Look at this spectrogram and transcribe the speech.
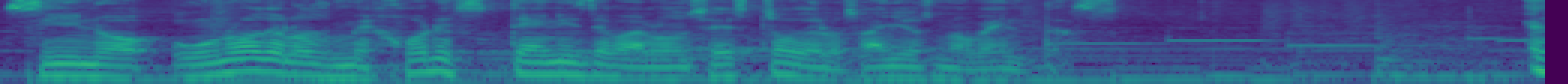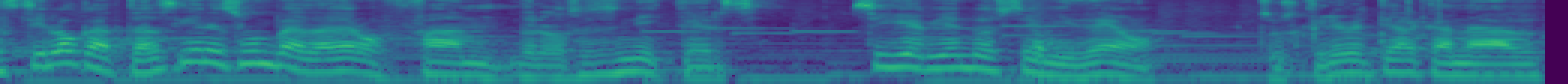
sino uno de los mejores tenis de baloncesto de los años 90. Estilócrata, si eres un verdadero fan de los sneakers, sigue viendo este video, suscríbete al canal,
